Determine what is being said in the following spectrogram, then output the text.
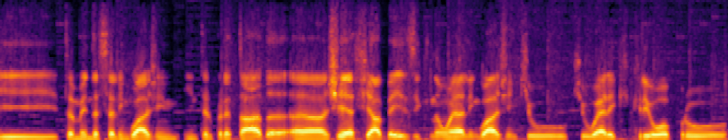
E também dessa linguagem interpretada, a GFA Basic não é a linguagem que o, que o Eric criou pro,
